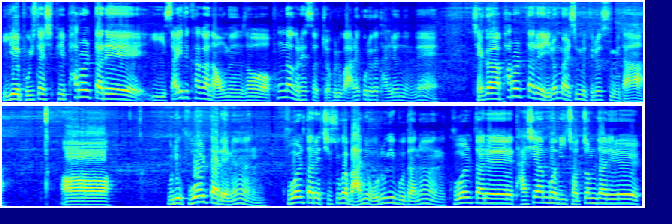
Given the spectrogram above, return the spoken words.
이게 보시다시피 8월 달에 이 사이드카가 나오면서 폭락을 했었죠. 그리고 아래 꼬리가 달렸는데 제가 8월 달에 이런 말씀을 드렸습니다. 어, 우리 9월 달에는 9월 달에 지수가 많이 오르기보다는 9월 달에 다시 한번 이 저점 자리를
